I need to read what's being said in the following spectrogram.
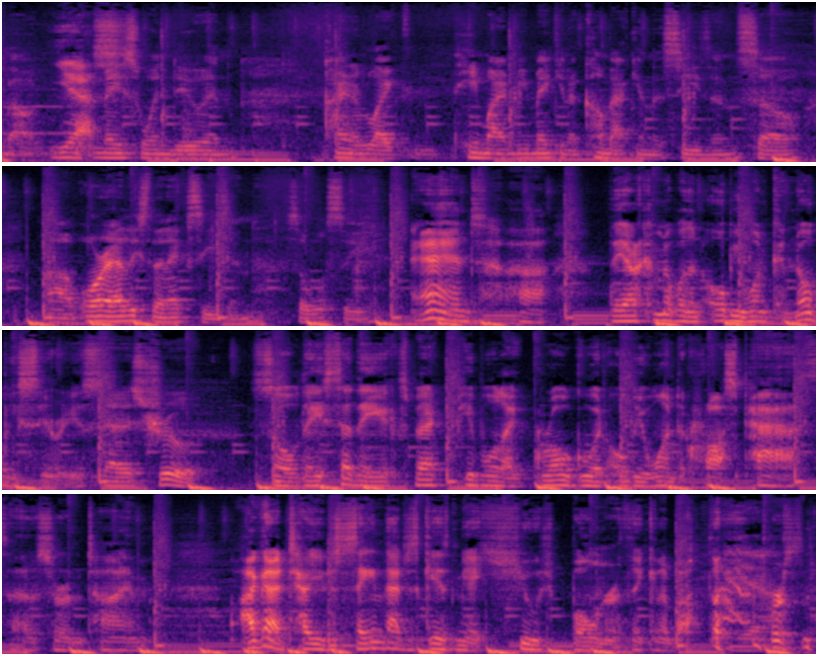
about. Yes. Mace Windu and kind of like he might be making a comeback in the season. So, um, or at least the next season. So we'll see. and uh, they are coming up with an Obi Wan Kenobi series. That is true. So they said they expect people like Grogu and Obi Wan to cross paths at a certain time. I gotta tell you, just saying that just gives me a huge boner thinking about that Yeah. personally.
